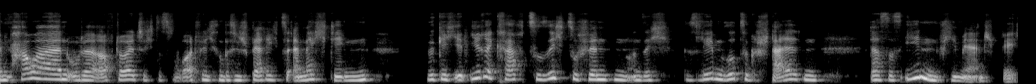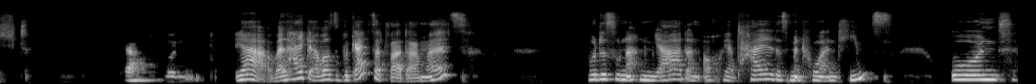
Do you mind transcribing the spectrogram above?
empowern oder auf Deutsch, ich das Wort finde ich so ein bisschen sperrig, zu ermächtigen, wirklich in ihre Kraft zu sich zu finden und sich das Leben so zu gestalten, dass es ihnen viel mehr entspricht. Ja. Und ja, weil Heike aber so begeistert war damals, wurdest du nach einem Jahr dann auch ja Teil des Mentorenteams und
